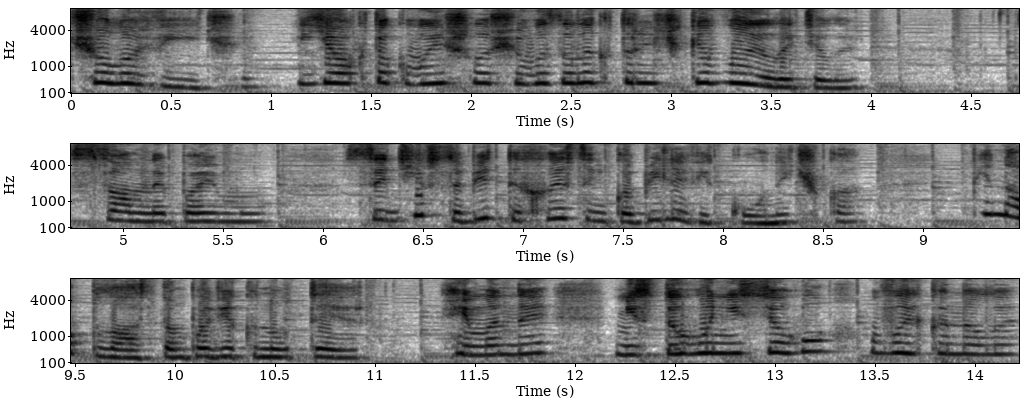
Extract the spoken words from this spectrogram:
Чоловіче, як так вийшло, що ви з електрички вилетіли? Сам не пойму. Сидів собі тихесенько біля віконечка, пінопластом по вікну тер, і мене ні з того, ні з сього викинули.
